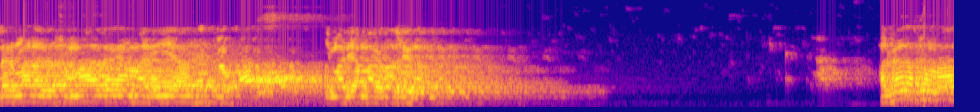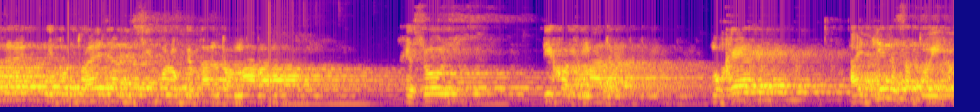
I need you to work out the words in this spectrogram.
la hermana de su madre, María de Clojas y María Magdalena. Al ver a su madre y junto a ella al discípulo que tanto amaba, Jesús dijo a su madre, mujer, ahí tienes a tu hijo.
